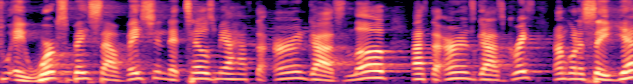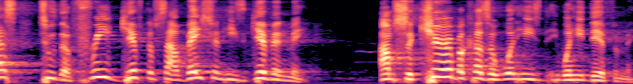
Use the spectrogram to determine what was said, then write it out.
to a works based salvation that tells me I have to earn God's love, I have to earn God's grace. I'm going to say yes to the free gift of salvation He's given me. I'm secure because of what, he's, what He did for me.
